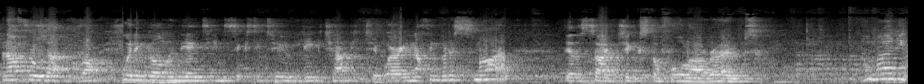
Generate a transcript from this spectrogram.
And after all that rubbish, winning goal in the 1862 League Championship, wearing nothing but a smile. The other side jinxed off all our robes. Hermione.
